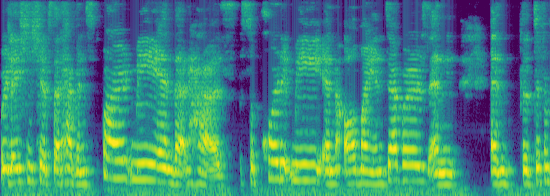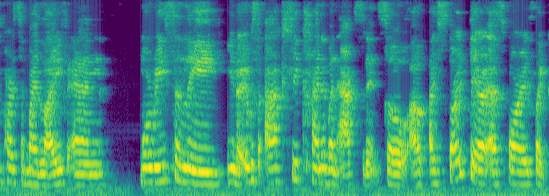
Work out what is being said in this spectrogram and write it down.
relationships that have inspired me and that has supported me in all my endeavors and and the different parts of my life. And more recently you know it was actually kind of an accident. So i, I start there as far as like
